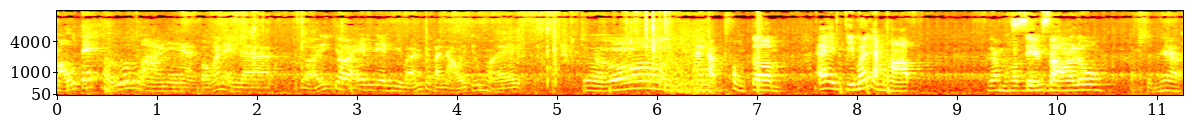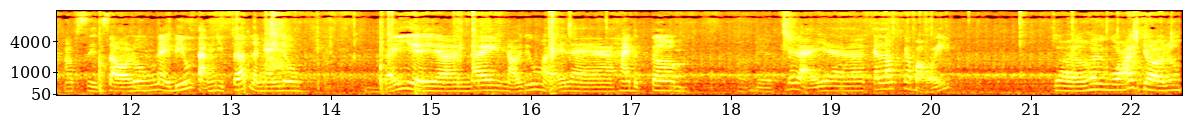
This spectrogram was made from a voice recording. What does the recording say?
mẫu test thử ở ngoài nè. Còn cái này là gửi cho em đem gì bển cho bà nội chú huệ trời ơi hai hộp phồng tôm Ê, em chị mới làm hộp làm một hộp xịn đẹp sò luôn xịn ha hộp xịn sò luôn cái này biếu tặng dịp tết là ngay luôn để về à, đây nội tiểu huệ là hai bịch tôm đẹp với lại à, cá lóc cá bổi trời ơi hơi quá trời luôn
